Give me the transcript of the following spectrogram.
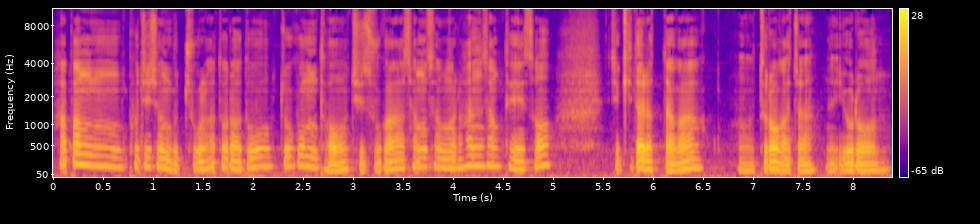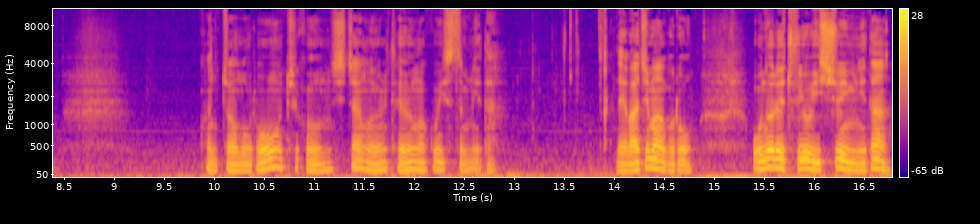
하방 포지션 구축을 하더라도 조금 더 지수가 상승을 한 상태에서 이제 기다렸다가 어, 들어가자 네, 이런 관점으로 지금 시장을 대응하고 있습니다. 네 마지막으로 오늘의 주요 이슈입니다.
